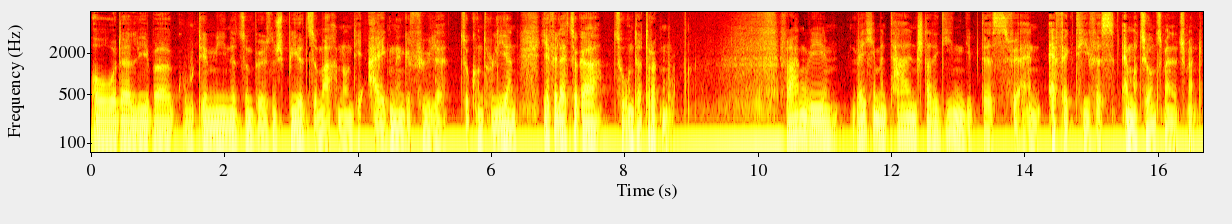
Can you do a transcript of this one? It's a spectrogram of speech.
oder lieber gute Miene zum bösen Spiel zu machen und die eigenen Gefühle zu kontrollieren, ja vielleicht sogar zu unterdrücken. Fragen wie, welche mentalen Strategien gibt es für ein effektives Emotionsmanagement?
